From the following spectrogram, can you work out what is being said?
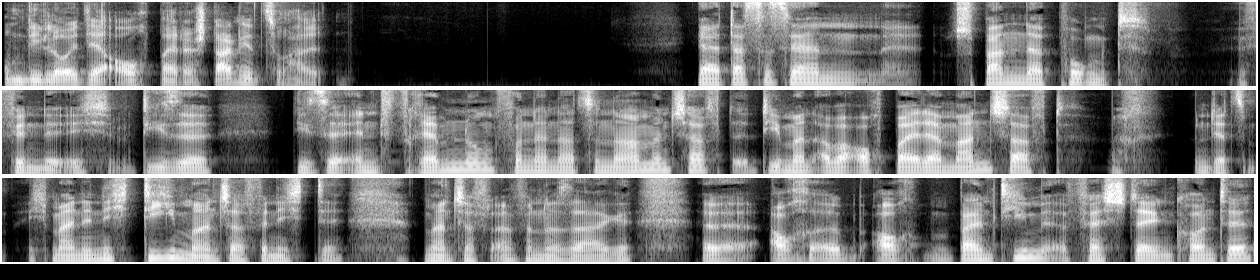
um die Leute auch bei der Stange zu halten. Ja, das ist ja ein spannender Punkt, finde ich. Diese, diese Entfremdung von der Nationalmannschaft, die man aber auch bei der Mannschaft, und jetzt, ich meine nicht die Mannschaft, wenn ich die Mannschaft einfach nur sage, äh, auch, äh, auch beim Team feststellen konnte,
